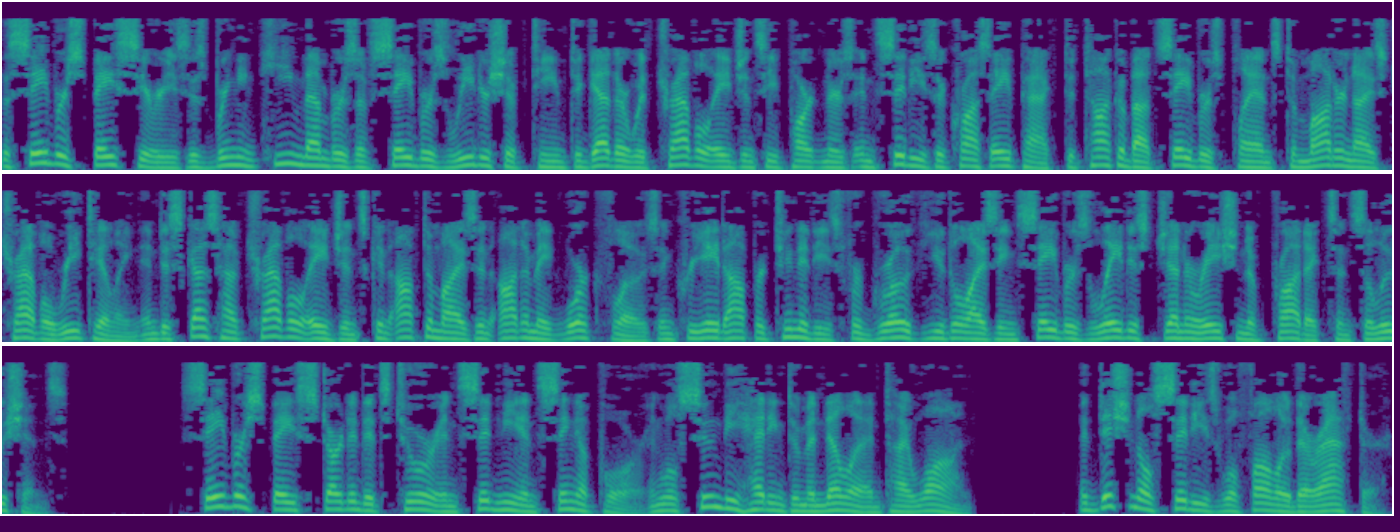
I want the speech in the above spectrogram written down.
the Sabre Space Series is bringing key members of Sabre's leadership team together with travel agency partners in cities across APAC to talk about Sabre's plans to modernize travel retailing and discuss how travel agents can optimize and automate workflows and create opportunities for growth utilizing Sabre's latest generation of products and solutions. Sabre Space started its tour in Sydney and Singapore and will soon be heading to Manila and Taiwan. Additional cities will follow thereafter.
